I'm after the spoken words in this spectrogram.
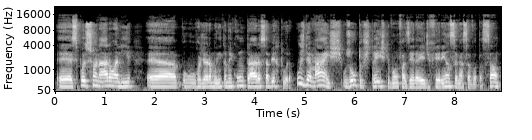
É, se posicionaram ali é, o Rogério Amorim também contrário essa abertura. Os demais, os outros três que vão fazer aí a diferença nessa votação,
